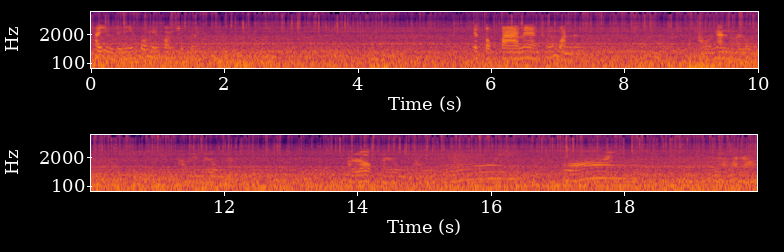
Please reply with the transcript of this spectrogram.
ใครอยู่อย่างนี้โคตรมีความสุขเลย จะตกปลาแม่งทั้งวันเลย เอานั่นมาลง เอาอะไรมาลงนะเอาลอกมาลง เอาโอ้ยว้ายเหลืองอาราม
